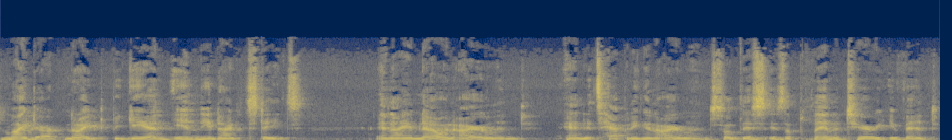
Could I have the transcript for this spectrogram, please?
my dark night began in the United States, and I am now in Ireland, and it's happening in Ireland. So this is a planetary event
